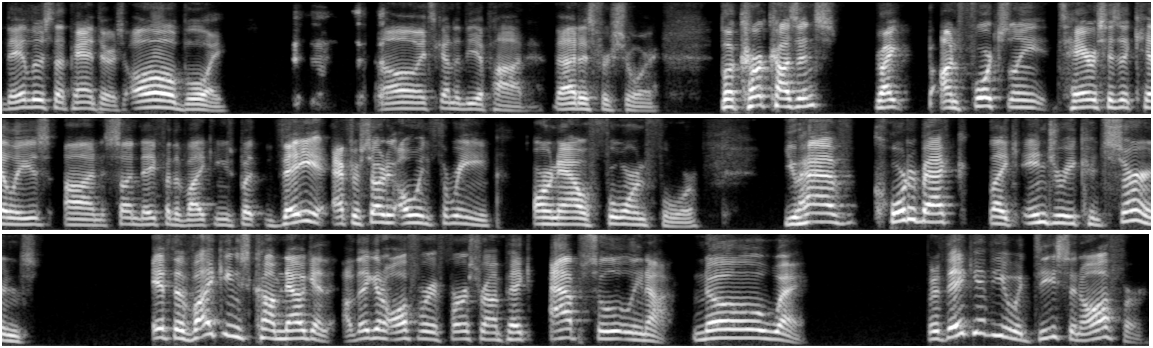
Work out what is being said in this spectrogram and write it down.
they lose to the Panthers. Oh boy. Oh, it's going to be a pod. That is for sure. But Kirk Cousins, right? Unfortunately, tears his Achilles on Sunday for the Vikings, but they, after starting 0 3, are now 4 and 4. You have quarterback like injury concerns. If the Vikings come now again, are they going to offer a first round pick? Absolutely not. No way. But if they give you a decent offer,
